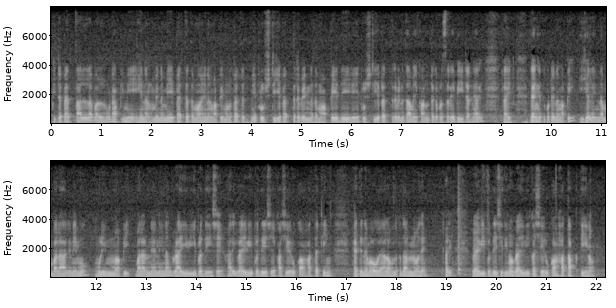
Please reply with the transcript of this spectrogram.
පිටපැත්ත අල්ලලා බලනකොට අපි මේ එහෙනම් මෙන්න මේ පැත්ත තමයි එහෙනම් අපේ මොන පැත්තද? මේ පෘෂ්ඨීය පැත්තට වෙන්න තමයි අපේ දේහයේ පෘෂ්ඨීය පැත්තට වෙන්න තමයි මේ කණ්ටක ප්‍රසරය පීඩන්නේ හරි? රයිට් දැන් එතකොට එහෙනම් අපි ඉහළින් නම් බලාගෙන එමු මුලින්ම අපි බලන්න යන්නේ එහෙනම් ග්‍රයිවි ප්‍රදේශය. හරි? ග්‍රයිවි ප්‍රදේශයේ කශේරුකා හතකින් හැදෙන බව ඔයාලා හොඳට දන්නවා දැන් හරි? ග්‍රයිවි ප්‍රදේශයේ තියෙනවා ග්‍රයිවි කශේරුකා හතක් තියෙනවා.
